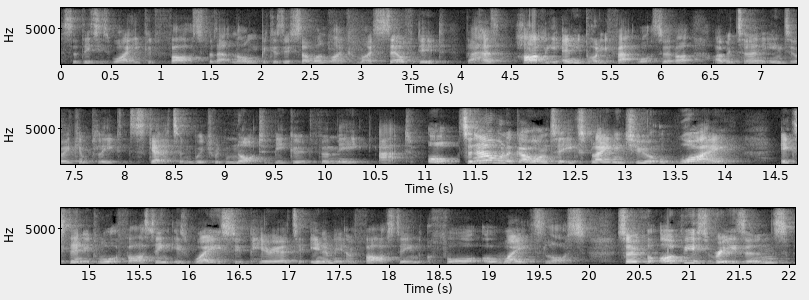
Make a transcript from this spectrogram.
So this is why he could fast for that long. Because if someone like myself did, that has hardly any body fat whatsoever, I would turn into a complete skeleton, which would not be good for me at all. So now I want to go on to explaining to you why extended water fasting is way superior to intermittent fasting for a weight loss. So for obvious reasons,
